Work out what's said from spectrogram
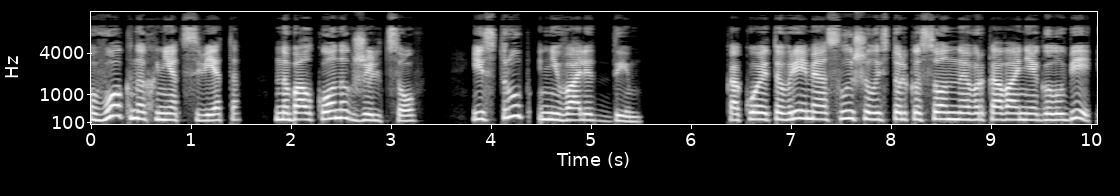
В окнах нет света, на балконах жильцов. Из труб не валит дым. Какое-то время слышалось только сонное воркование голубей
